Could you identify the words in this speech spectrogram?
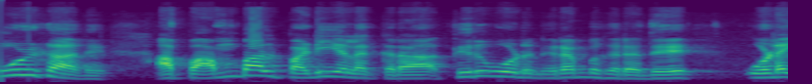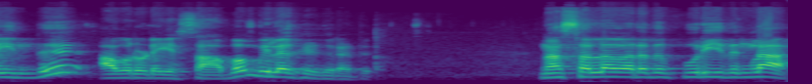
மூழ்காது. அப்ப அம்பாள் படி இழக்கிறா திருவோடு நிரம்புகிறது உடைந்து அவருடைய சாபம் விலகுகிறது. நான் சொல்ல வர்றது புரியுதுங்களா?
